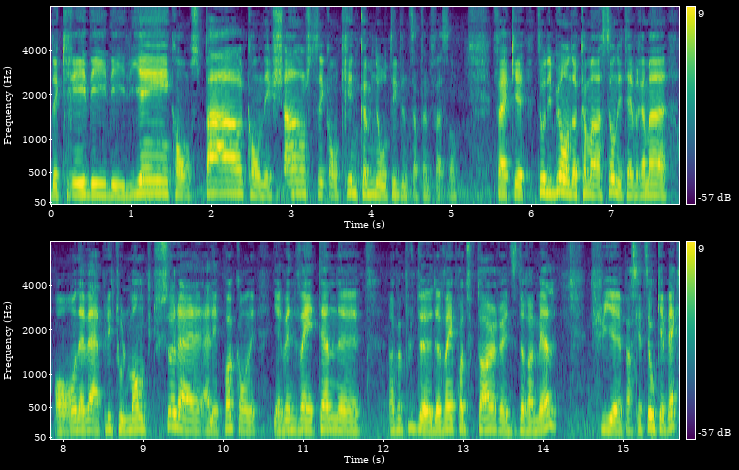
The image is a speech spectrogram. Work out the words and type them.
de créer des, des liens, qu'on se parle, qu'on échange, qu'on crée une communauté d'une certaine façon. Fait que, au début, on a commencé, on était vraiment, on, avait appelé tout le monde, puis tout ça, là, à, à l'époque, il y avait une vingtaine, euh, un peu plus de, de 20 producteurs euh, d'hydromel. Puis, euh, parce que, tu sais, au Québec,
